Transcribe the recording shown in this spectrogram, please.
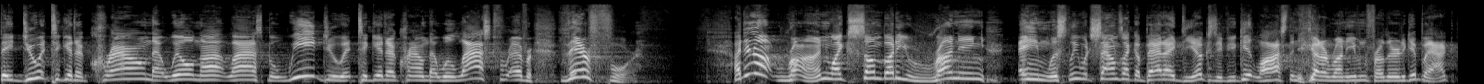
They do it to get a crown that will not last, but we do it to get a crown that will last forever. Therefore, I do not run like somebody running aimlessly, which sounds like a bad idea because if you get lost, then you got to run even further to get back.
